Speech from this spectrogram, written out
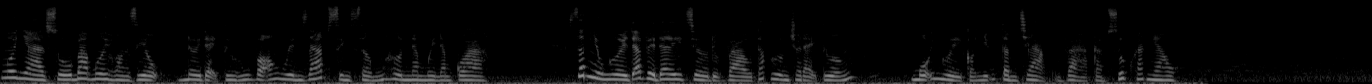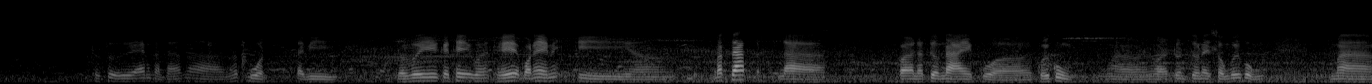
ngôi nhà số 30 Hoàng Diệu, nơi đại tướng Võ Nguyên Giáp sinh sống hơn 50 năm qua. Rất nhiều người đã về đây chờ được vào thắp hương cho đại tướng. Mỗi người có những tâm trạng và cảm xúc khác nhau. Thực sự em cảm thấy là rất buồn tại vì đối với cái thế thế hệ bọn em ấy thì à, uh, Bắc Giáp là gọi là tượng đài của cuối cùng uh, gọi là tượng, tượng đài sống cuối cùng. Mà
